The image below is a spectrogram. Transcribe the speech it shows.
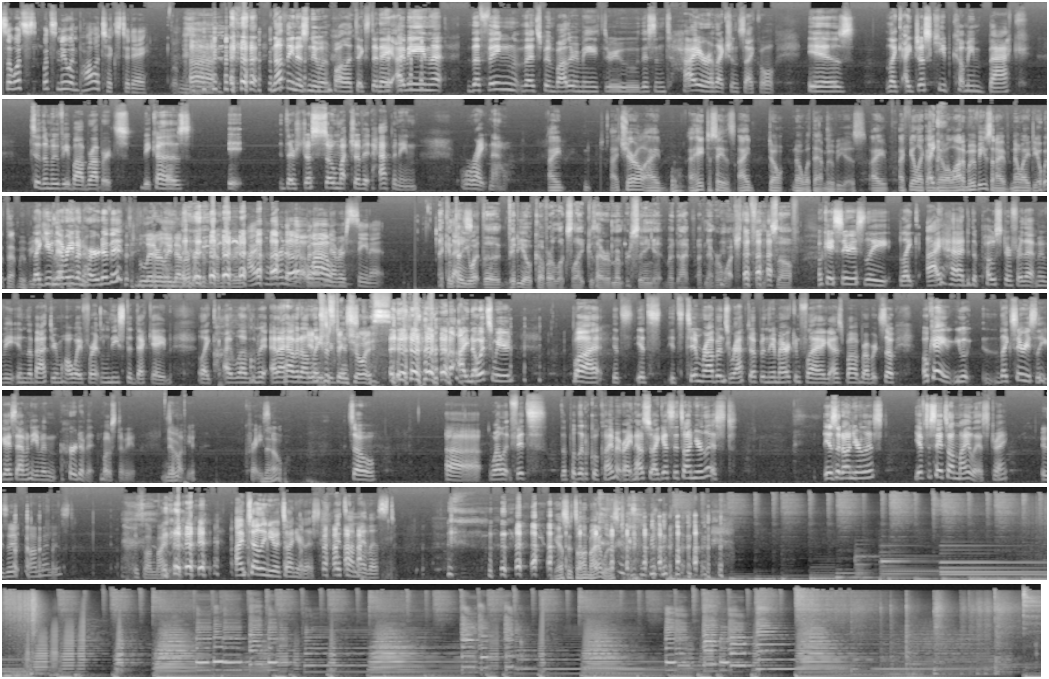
So what's what's new in politics today? Uh, nothing is new in politics today. I mean, the thing that's been bothering me through this entire election cycle is like I just keep coming back to the movie Bob Roberts because it there's just so much of it happening right now. I, I Cheryl, I I hate to say this, I don't know what that movie is. I I feel like, Like- I know a lot of movies and I have no idea what that movie Like is. Like you've never even heard of it? Literally never heard of that movie. I've heard of it, but Wow. I've never seen it. I can tell you what the video cover looks like because I remember seeing it, but I've, I've never watched the film itself. Okay, seriously, like I had the poster for that movie in the bathroom hallway for at least a decade. Like I love the movie, and I have it on Interesting Laserdisc. choice. I know it's weird, but it's it's it's Tim Robbins wrapped up in the American flag as Bob Roberts. So, okay, you like seriously, you guys haven't even heard of it, most of you, some of you, crazy. no. So, uh, well, it fits the political climate right now, so I guess it's on your list. Is it on your list? You have to say it's on my list, right? Is it on my list? It's on my list. I'm telling you, it's on your list. It's on my list. I guess it's on my list.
